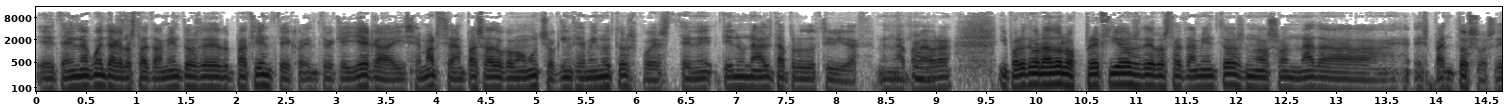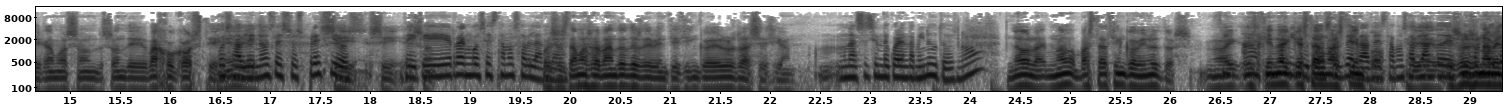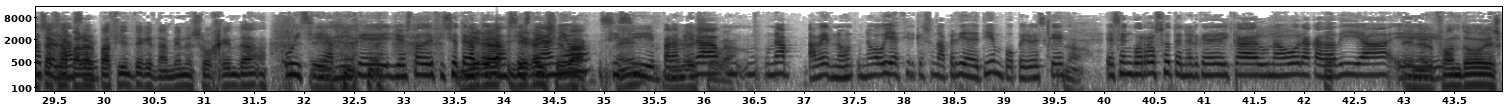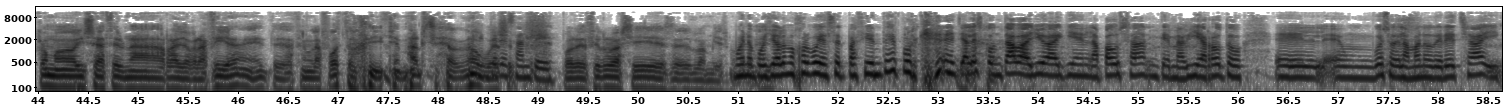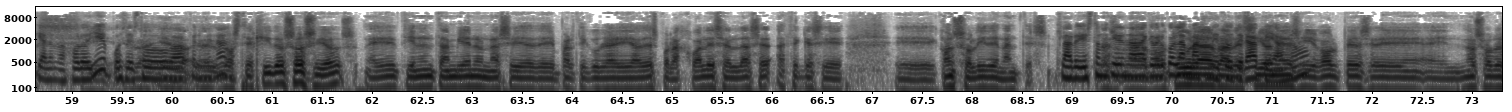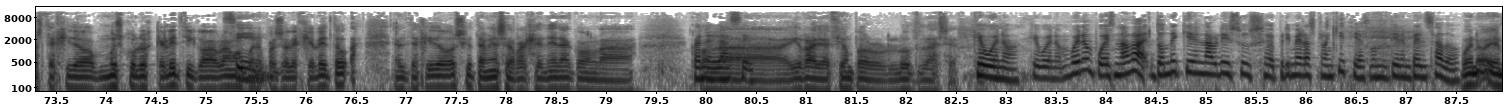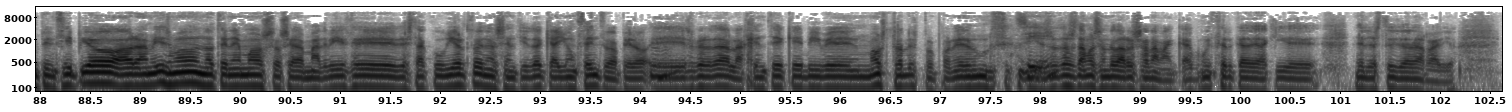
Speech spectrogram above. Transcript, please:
Eh, teniendo en cuenta que los tratamientos del paciente entre que llega y se marcha han pasado como mucho 15 minutos, pues tiene, tiene una alta productividad, en una palabra. Y por otro lado, los precios de los tratamientos no son nada espantosos, digamos, son son, de bajo coste. Pues ¿eh? háblenos de esos precios. ¿De qué rangos estamos hablando? Pues estamos hablando desde 25 euros la sesión una sesión de 40 minutos, ¿no? No, no, basta 5 minutos. No hay, ah, es que no hay que estar más tiempo. estamos hablando eh, eso es una ventaja para el paciente que también en su agenda. Uy, sí, a mí eh, que yo he estado de fisioterapeuta este año, sí, sí, ¿eh? para mí era una, a ver, no, no voy a decir que es una pérdida de tiempo, pero es que es engorroso tener que dedicar una hora cada día. En el fondo es como irse a hacer una radiografía, te hacen la foto y te marchas, ¿no? Pues, interesante. por decirlo así es, lo mismo. Bueno, pues yo a lo mejor voy a ser paciente porque ya les contaba yo aquí en la pausa que me había roto el, un hueso de la mano derecha y que a lo mejor, oye, pues esto va fenomenal. Los tejidos óseos eh, tienen también una serie de particularidades por las cuales el láser hace que se eh, consoliden antes. Claro, y esto no tiene nada que ver con la magnetoterapia, ¿no? y golpes, eh, no solo es tejido músculo esquelético, hablamos, bueno, pues el esqueleto, el tejido óseo también se regenera con la con, el la irradiación por luz láser. Qué bueno, qué bueno. Bueno, pues nada, ¿dónde quieren abrir sus eh, primeras franquicias? ¿Dónde tienen pensado? Bueno, en principio ahora mismo no tenemos, o sea, Madrid eh, está cubierto en el sentido de que hay un centro, pero eh, es verdad, la gente que vive en Móstoles, por poner un... Y nosotros estamos en el barrio Salamanca, muy cerca de aquí del estudio de la radio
